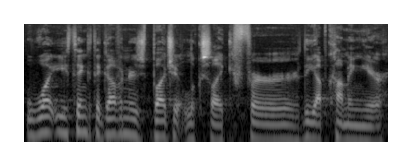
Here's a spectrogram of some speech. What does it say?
what you think the governor's budget looks like for the upcoming year.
